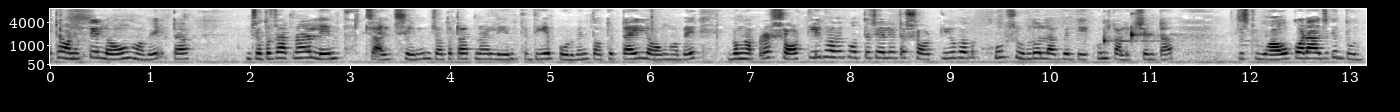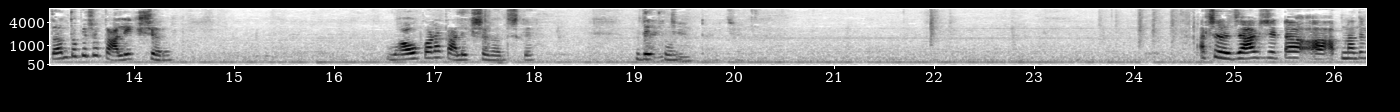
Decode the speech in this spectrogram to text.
এটা অনেকটাই লং হবে। এটা যতটা আপনারা লেন্থ চাইছেন, যতটা আপনারা লেন্থ দিয়ে পরবেন ততটাই লং হবে। এবং আপনারা শর্টলিভাবে পরতে চাইলে এটা শর্টলিও ভাবে খুব সুন্দর লাগবে। দেখুন কালেকশনটা জাস্ট ওয়াও করা আজকে দুর্দান্ত কিছু কালেকশন ওয়াও করা কালেকশন আজকে। দেখুন। আচ্ছা যার যেটা আপনাদের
